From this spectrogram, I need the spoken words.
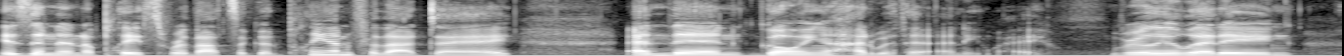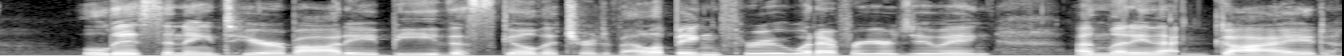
isn't in a place where that's a good plan for that day, and then going ahead with it anyway. Really letting listening to your body be the skill that you're developing through whatever you're doing and letting that guide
